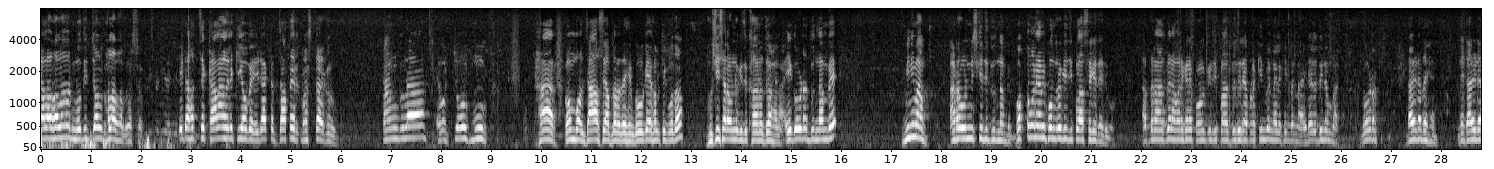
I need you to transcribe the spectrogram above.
কালা ভালো, নদীর জল, ঘোলা ভালো, দর্শক। এটা হচ্ছে কালা হলে কি হবে? এটা একটা জাতের মাস্টার গরু। কানগুলা এবং চোখ, মুখ হাড় কম্বল, যা আছে আপনারা দেখেন। গরুকে এখন ঠিক মতো ভুসি ছাড়া অন্য কিছু খাওয়ানো দেওয়া হয় না। এই গরুটার দুধ নামবে মিনিমাম আঠারো উনিশ কেজি দুধ নামবে। বর্তমানে আমি পনেরো কেজি প্লাস থেকে দিয়ে দেবো। আপনারা আসবেন, আমার এখানে পনেরো কেজি প্লাস দুধ হলে আপনারা কিনবেন, নাহলে কিনবেন না। এটা হলো দুই নম্বর। গরুটার দাড়িটা দেখেন। দাড়িটা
